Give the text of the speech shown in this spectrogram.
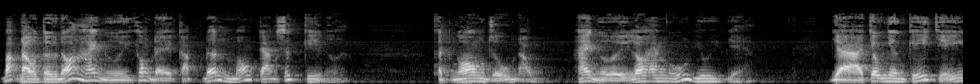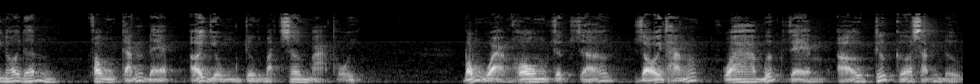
Bắt đầu từ đó hai người không đề cập đến món trang sức kia nữa. Thịt ngon rượu nồng, hai người lo ăn uống vui vẻ. Và Châu Nhân Ký chỉ nói đến phong cảnh đẹp ở vùng Trường Bạch Sơn mà thôi. Bóng hoàng hôn rực rỡ, dội thẳng qua bước rèm ở trước cửa sảnh đường.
